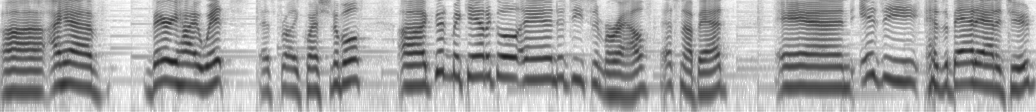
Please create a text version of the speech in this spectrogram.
Uh, I have very high wits. That's probably questionable. Uh, good mechanical and a decent morale. That's not bad. And Izzy has a bad attitude.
